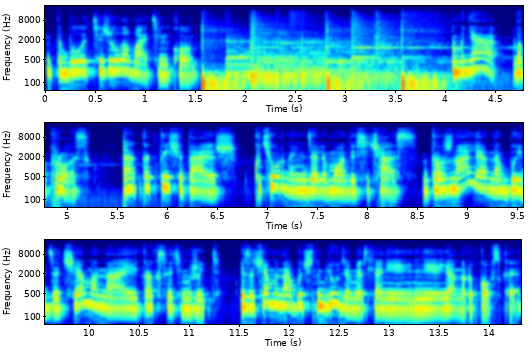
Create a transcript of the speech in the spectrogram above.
это было тяжеловатенько. У меня вопрос. А как ты считаешь, кутюрная неделя моды сейчас, должна ли она быть, зачем она и как с этим жить? И зачем она обычным людям, если они не Яна Рудковская?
